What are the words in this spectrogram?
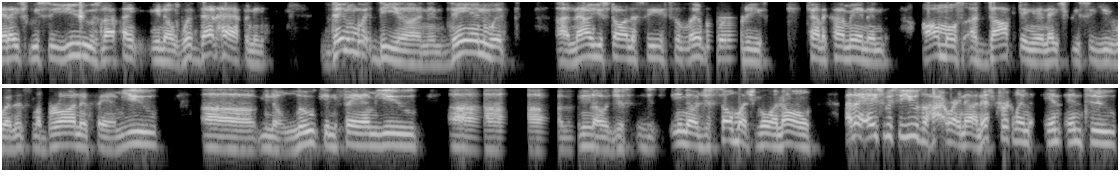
at HBCUs. And I think, you know, with that happening, then with Deion, and then with uh, now you're starting to see celebrities kind of come in and almost adopting an HBCU, whether it's LeBron and FAMU, uh, you know, Luke and FAMU, uh, uh, you know, just, just, you know, just so much going on. I think HBCUs are hot right now, and that's trickling in, into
